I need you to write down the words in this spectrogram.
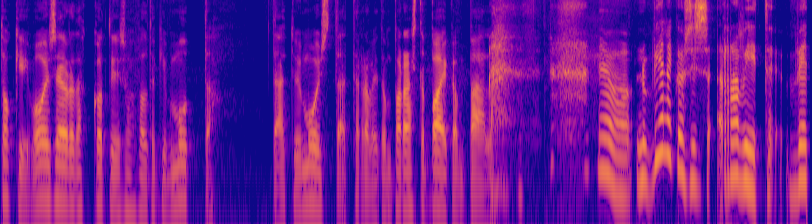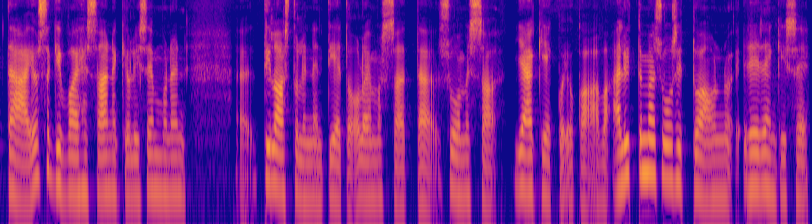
toki voi seurata kotisohvaltakin, mutta täytyy muistaa, että ravit on parasta paikan päällä. Joo, no vieläkö siis ravit vetää? Jossakin vaiheessa ainakin oli semmoinen tilastollinen tieto olemassa, että Suomessa jääkiekko, joka on aivan älyttömän suosittua, on edelleenkin se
